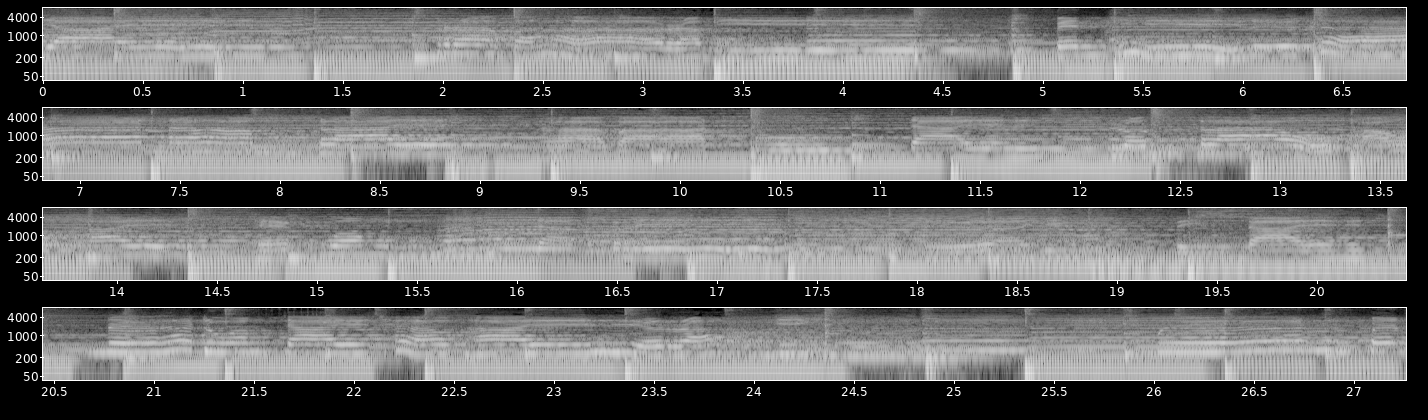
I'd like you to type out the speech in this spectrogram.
ใหญ่ พระบารมี เป็นที่ลือขานน้ำไกลข้าบาทภูมิใจ ล้นกล้าวเผ่าไทยแห่งวง เนื้อดวงใจชาวไทยรักยิ่ง เหมือนเป็น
